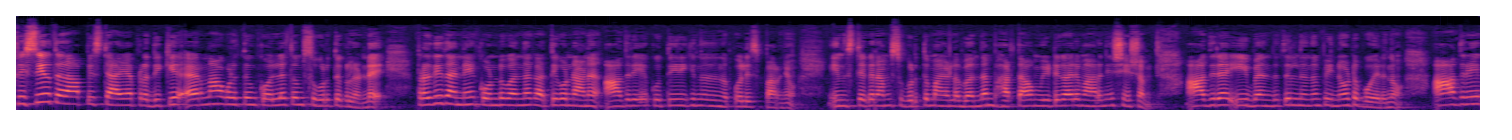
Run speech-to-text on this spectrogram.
ഫിസിയോതെറാപ്പിസ്റ്റായ പ്രതിക്ക് എറണാകുളത്തും കൊല്ലത്തും സുഹൃത്തുക്കളുണ്ട്. പ്രതി തന്നെ കൊണ്ടുവന്ന കത്തികൊണ്ടാണ് ആതിരയെ കുത്തിയിരിക്കുന്നതെന്ന് പോലീസ് പറഞ്ഞു. ഇൻസ്റ്റഗ്രാം സുഹൃത്തുമായുള്ള ബന്ധം ഭർത്താവും വീട്ടുകാരും അറിഞ്ഞ ശേഷം ആതിര ഈ ബന്ധത്തിൽ നിന്നും പിന്നോട്ട് പോയിരുന്നു. ആതിരയെ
